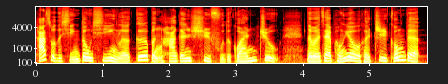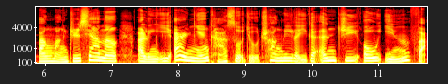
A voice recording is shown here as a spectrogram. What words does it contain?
卡索的行动吸引了哥本哈根市府的关注。那么，在朋友和志工的帮忙之下呢，二零一二年，卡索就创立了一个 NGO“ 银法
